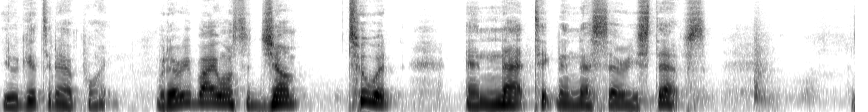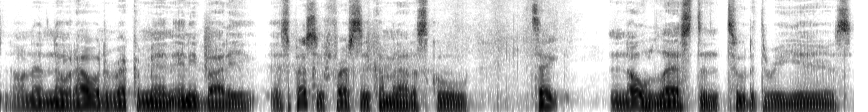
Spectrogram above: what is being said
you'll get to that point. But everybody wants to jump to it and not take the necessary steps. On that note, I would recommend anybody, especially freshly coming out of school, take no less than two to three years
